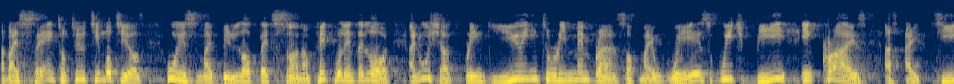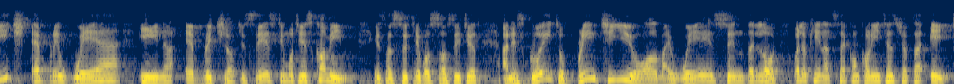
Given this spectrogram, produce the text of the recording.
have I sent unto Timotheus, who is my beloved son and faithful in the Lord, and who shall bring you into remembrance of my ways which be in Christ, as I teach everywhere in every church. It says Timothy is coming. It's a suitable substitute and is going to bring to you all my ways in the Lord. We're looking at Second Corinthians chapter 8.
